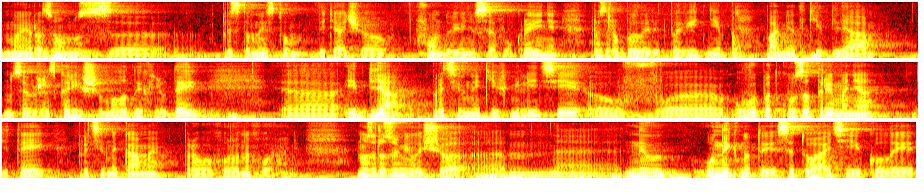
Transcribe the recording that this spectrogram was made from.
Ми разом з е, представництвом дитячого фонду ЮНІСЕФ в Україні розробили відповідні пам'ятки для ну це вже скоріше молодих людей е, і для працівників міліції в, у випадку затримання дітей працівниками правоохоронних органів. Ну, зрозуміло, що ем, е, не уникнути ситуації, коли ем,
